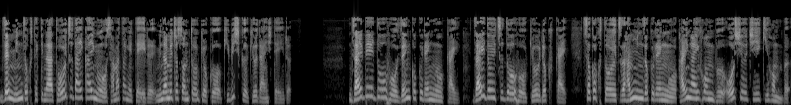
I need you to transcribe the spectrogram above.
全民族的な統一大会合を妨げている南朝鮮当局を厳しく糾弾している。在米同胞全国連合会、在ドイツ同胞協力会、祖国統一反民族連合海外本部欧州地域本部、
